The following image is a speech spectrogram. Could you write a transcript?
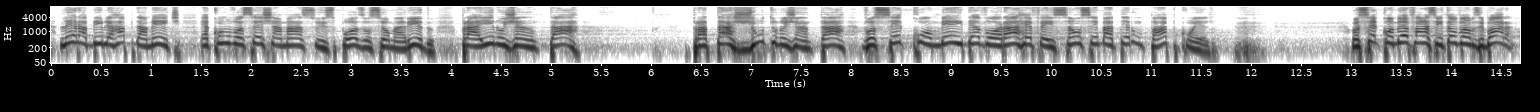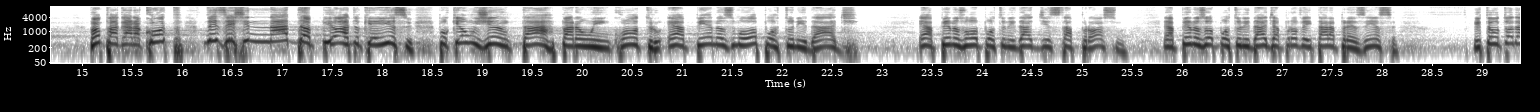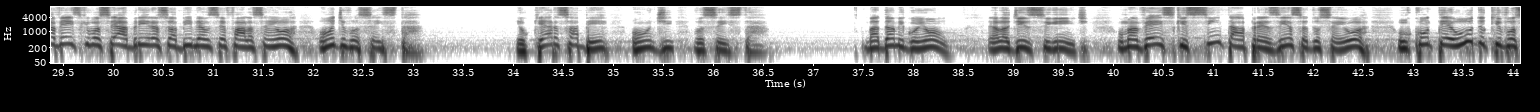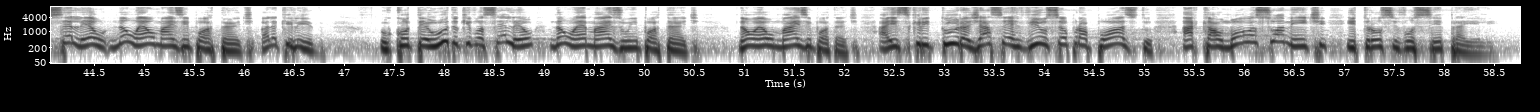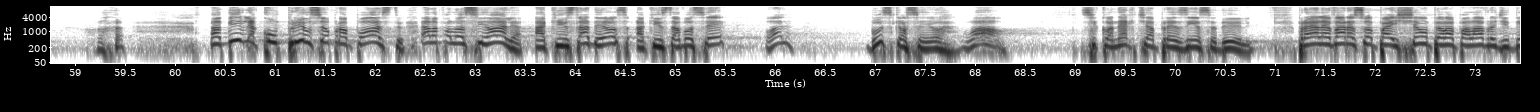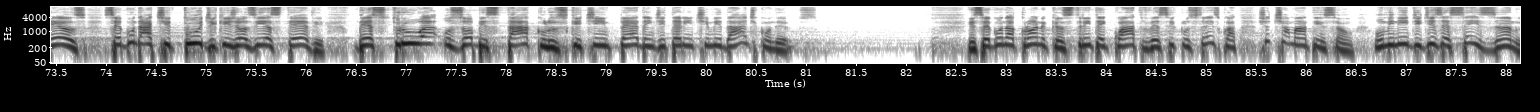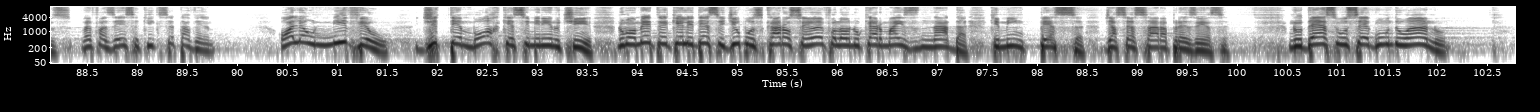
Ler a Bíblia rapidamente é como você chamar a sua esposa ou seu marido para ir no jantar, para estar junto no jantar, você comer e devorar a refeição sem bater um papo com ele. Você comeu e fala assim, então vamos embora? Vamos pagar a conta? Não existe nada pior do que isso, porque um jantar para um encontro é apenas uma oportunidade, é apenas uma oportunidade de estar próximo é apenas a oportunidade de aproveitar a presença. Então, toda vez que você abrir a sua Bíblia, você fala: Senhor, onde você está? Eu quero saber onde você está. Madame Guyon, ela diz o seguinte: uma vez que sinta a presença do Senhor, o conteúdo que você leu não é o mais importante. Olha que lindo. O conteúdo que você leu não é mais o importante não é o mais importante. A Escritura já serviu o seu propósito, acalmou a sua mente e trouxe você para Ele. A Bíblia cumpriu o seu propósito. Ela falou assim: Olha, aqui está Deus, aqui está você. Olha, busque ao Senhor. Uau! Se conecte à presença dEle para elevar a sua paixão pela palavra de Deus, segundo a atitude que Josias teve, destrua os obstáculos que te impedem de ter intimidade com Deus. Em 2 Crônicas 34, versículos 3 e 4, deixa eu te chamar a atenção. Um menino de 16 anos vai fazer isso aqui que você está vendo. Olha o nível de temor que esse menino tinha. No momento em que ele decidiu buscar ao Senhor, ele falou: Eu não quero mais nada que me impeça de acessar a presença. No décimo segundo ano,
